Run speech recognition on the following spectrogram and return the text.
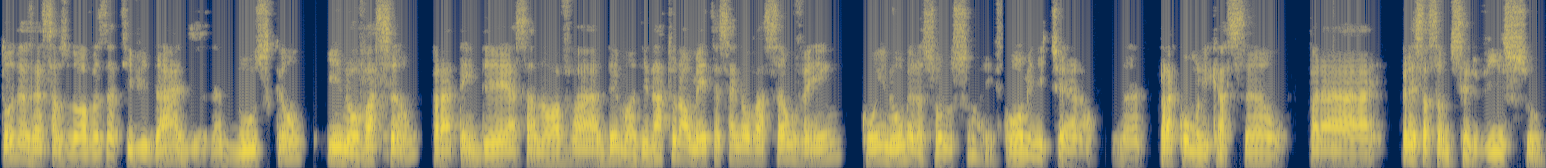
todas essas novas atividades né, buscam inovação para atender essa nova demanda. E, naturalmente, essa inovação vem com inúmeras soluções, omnichannel, né, para comunicação, para prestação de serviço,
